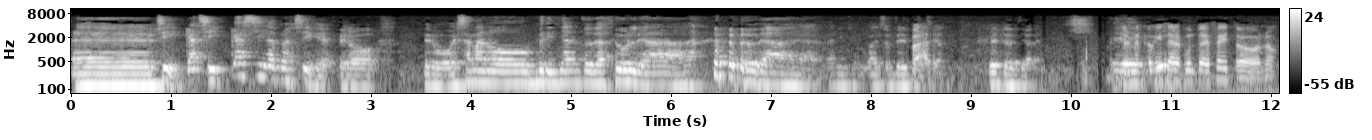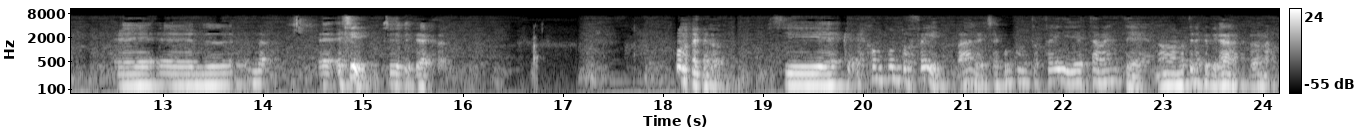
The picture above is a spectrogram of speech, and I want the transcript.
Eh, sí, casi, casi la consigue, pero, pero esa mano brillando de azul le ha, le ha, le Vale. Entonces, ¿me tengo que quitar el punto de fate o no? Eh, el- no, eh, sí, sí, sí, tiene que. Vale. Un momento. Si es, que es con punto fade, vale, si es con punto fade directamente. No, no tienes que tirar, perdona.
